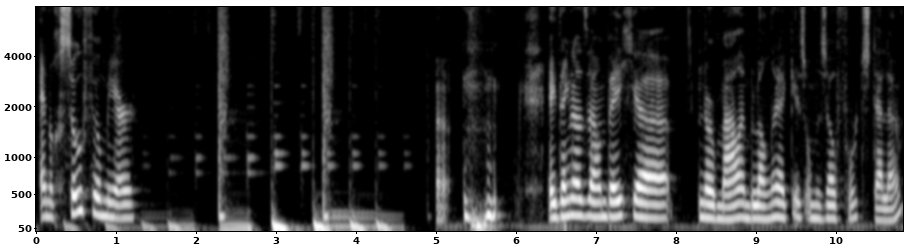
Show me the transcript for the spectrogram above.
en nog zoveel meer. ik denk dat het wel een beetje normaal en belangrijk is om mezelf voor te stellen.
